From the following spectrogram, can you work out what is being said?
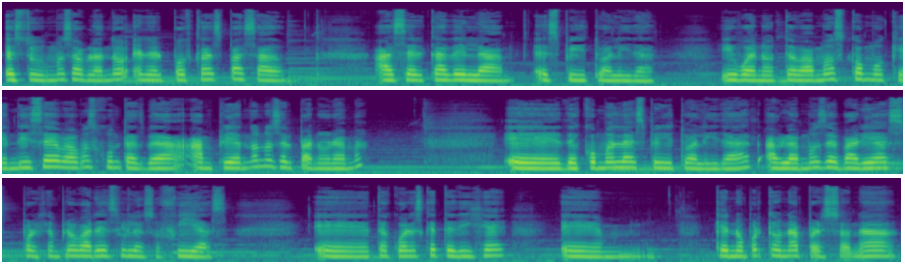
estuvimos hablando en el podcast pasado acerca de la espiritualidad. Y bueno, te vamos como quien dice, vamos juntas. Ampliándonos el panorama eh, de cómo es la espiritualidad. Hablamos de varias, por ejemplo, varias filosofías. Eh, ¿Te acuerdas que te dije em, que no porque una persona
